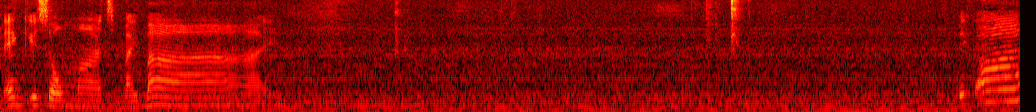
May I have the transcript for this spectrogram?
Thank you so much. Bye-bye. Bika.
